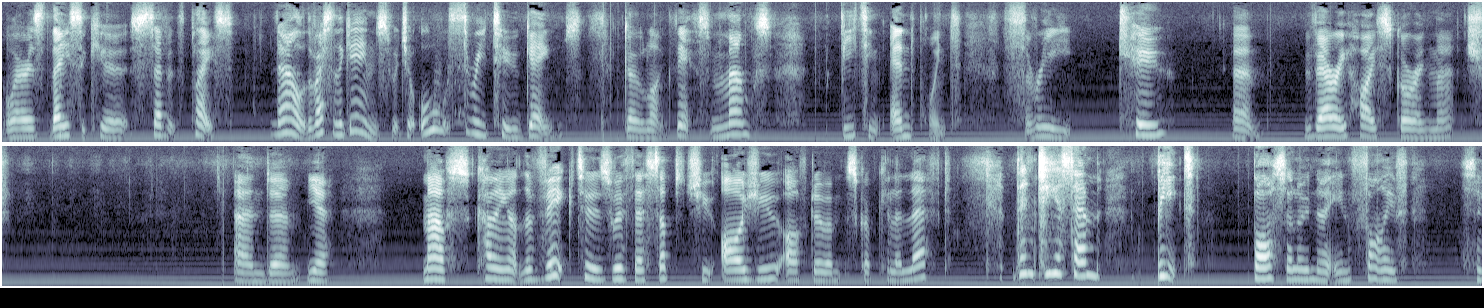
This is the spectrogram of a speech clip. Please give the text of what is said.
Whereas they secure seventh place. Now, the rest of the games, which are all 3 2 games, go like this Mouse beating Endpoint 3 2. Um, very high scoring match. And um, yeah, Mouse coming out the victors with their substitute Arju after um, Scrub Killa left. Then TSM beat Barcelona in five, so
